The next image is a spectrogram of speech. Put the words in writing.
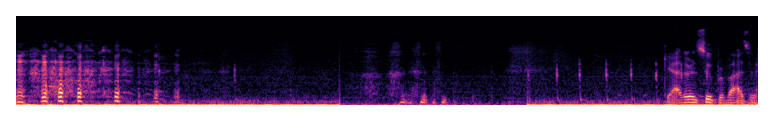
Gathering supervisor.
